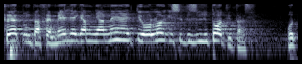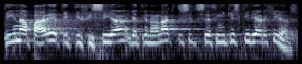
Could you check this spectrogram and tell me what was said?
θέτουν τα θεμέλια για μια νέα αιτιολόγηση της λιτότητας. Ότι είναι απαραίτητη θυσία για την ανάκτηση της εθνικής κυριαρχίας.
